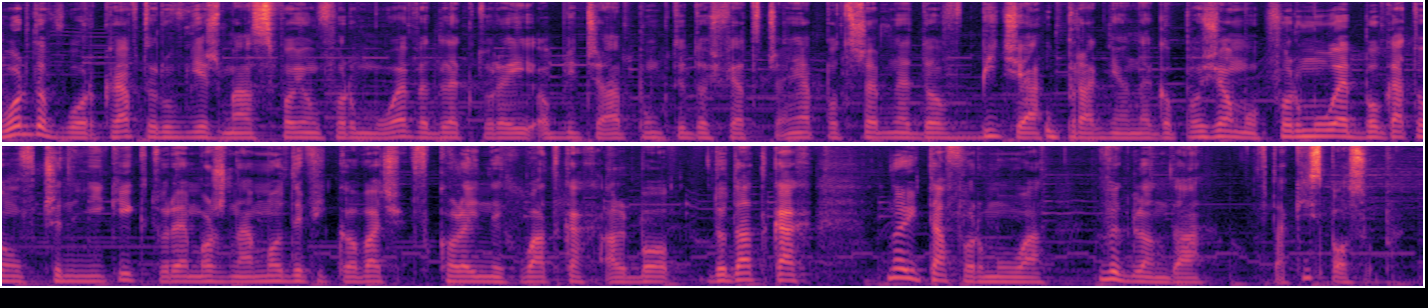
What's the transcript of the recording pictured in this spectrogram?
World of Warcraft również ma swoją formułę, wedle której oblicza punkty doświadczenia potrzebne do wbicia upragnionego poziomu. Formułę bogatą w czynniki, które można modyfikować w kolejnych łatkach albo dodatkach, no i ta formuła wygląda w taki sposób.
